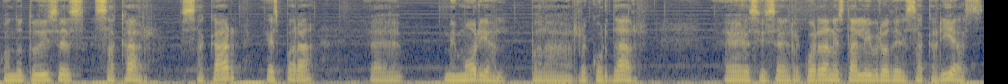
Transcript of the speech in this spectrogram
cuando tú dices sacar Sacar es para eh, memorial, para recordar. Eh, si se recuerdan está el libro de Zacarías.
